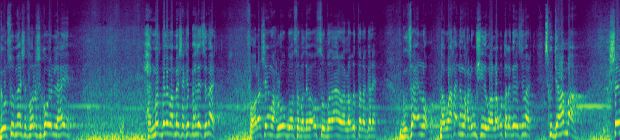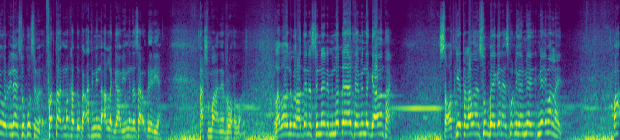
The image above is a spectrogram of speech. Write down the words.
gowsuhu meesha foolasha ku ooli lahaayeen. Xigmad badan baa meesha ka baxlay Soomaaliya foolasha in wax lagu goosto bal waa u soo badaan waa lagu talagalay. Guusaa in dawaaxa in wax lagu shiido waa lagu talagalay Soomaaliya isku jaham ah shay wal ilaahay soo ku samee fartaad marka haduu gacanta midna alla gaabiyo midna saa u dheeriyaa ashmaadin ruuxba labada lugu hadayna sinayna midna dheertay midna gaaban tahay. Socodkii talaabada isu beegan isku dhigan miya iman lahayd. Wax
